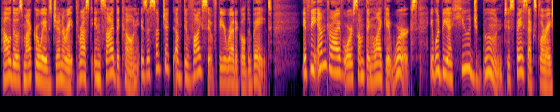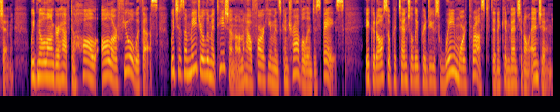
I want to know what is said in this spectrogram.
How those microwaves generate thrust inside the cone is a subject of divisive theoretical debate. If the EmDrive or something like it works, it would be a huge boon to space exploration. We'd no longer have to haul all our fuel with us, which is a major limitation on how far humans can travel into space. It could also potentially produce way more thrust than a conventional engine.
